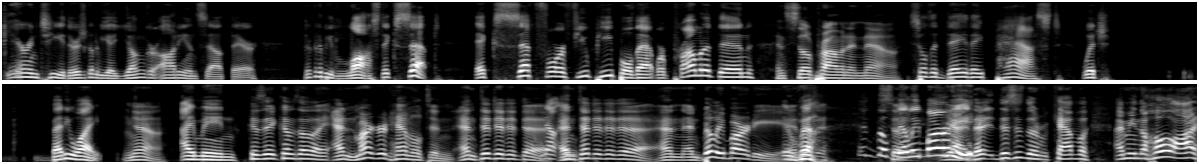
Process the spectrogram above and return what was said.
guarantee there's going to be a younger audience out there. They're going to be lost, except except for a few people that were prominent then And still prominent now. till the day they passed, which Betty White. Yeah. I mean, Because it comes out like, and Margaret Hamilton, and da da da da, and and- da da da da, and and Billy Barty, and, well, and So, Billy Barty. Yeah, this is the cavalry. I mean, the whole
